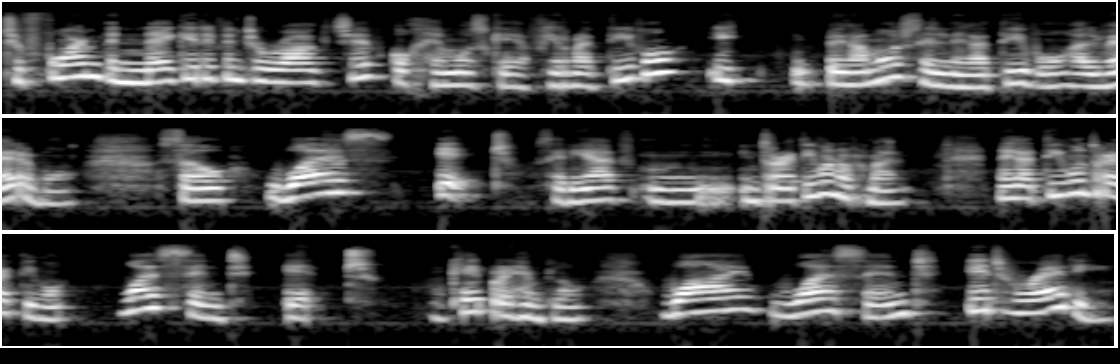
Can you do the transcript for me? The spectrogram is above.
to form the negative interrogative, cogemos que afirmativo y pegamos el negativo al verbo. So, was it sería mm, interrogativo normal. Negativo interrogativo. Wasn't it? Ok, por ejemplo, why wasn't it ready?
